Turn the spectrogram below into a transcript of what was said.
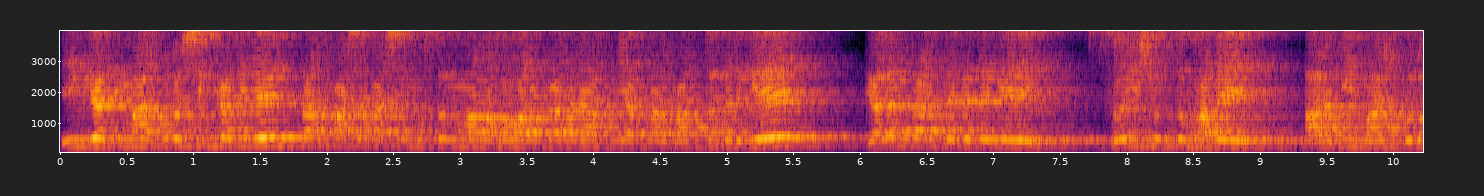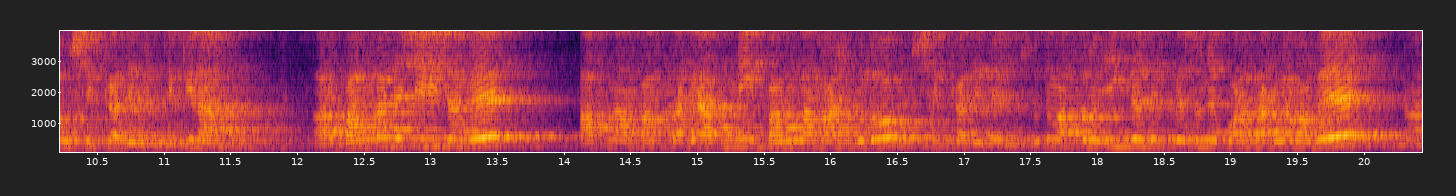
ইংরেজি মাসগুলো শিক্ষা দিবেন, তার পাশাপাশি মুসলমান হওয়ার কারণে আপনি আপনার বাচ্চাদেরকে ক্যালেন্ডার দেখে দেখে সই শুদ্ধভাবে আরবি মাসগুলো শিক্ষা দিবেন, ঠিক কিনা? আর বাংলাদেশি হিসাবে আপনার বাচ্চাকে আপনি বাংলা মাসগুলো শিক্ষা দিবেন। শুধুমাত্র ইংরেজির পেছনে পড়া থাকলে হবে না।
